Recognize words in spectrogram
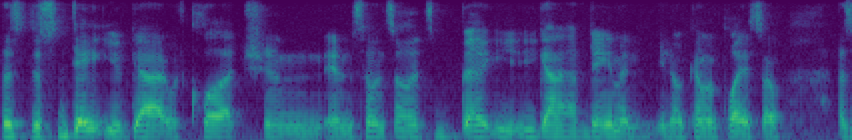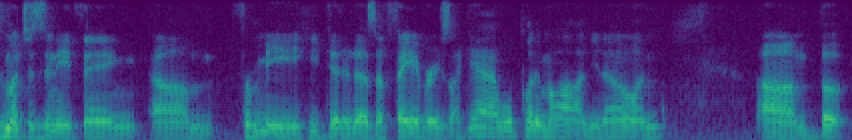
This, this date you've got with Clutch and, and so and so it's you, you got to have Damon you know come and play. So as much as anything um, for me he did it as a favor. He's like yeah we'll put him on you know and um, but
